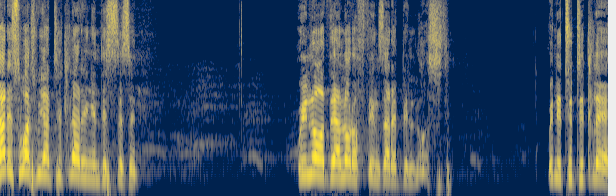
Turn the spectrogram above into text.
That is what we are declaring in this season. We know there are a lot of things that have been lost. We need to declare.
